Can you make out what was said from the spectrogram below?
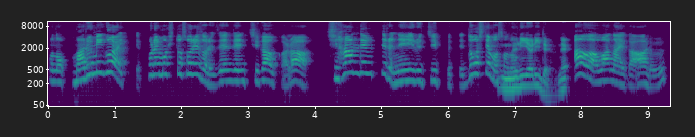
この丸み具合って、これも人それぞれ全然違うから、市販で売ってるネイルチップってどうしてもその、無理やりだよね。合う合わないがある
